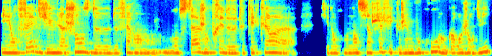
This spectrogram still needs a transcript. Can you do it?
Et en fait, j'ai eu la chance de, faire un, mon stage auprès de, quelqu'un euh, qui est donc mon ancien chef et que j'aime beaucoup encore aujourd'hui.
